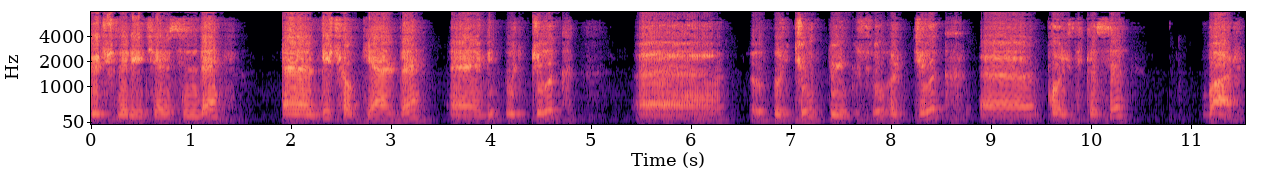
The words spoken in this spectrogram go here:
güçleri içerisinde e, birçok yerde e, bir ırkçılık e, ırkçılık duygusu, ırkçılık e, politikası var.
